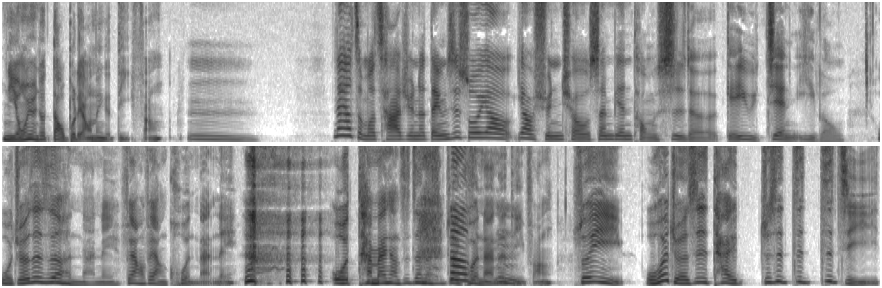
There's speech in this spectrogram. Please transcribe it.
你永远就到不了那个地方。嗯，那要怎么察觉呢？等于是说要要寻求身边同事的给予建议喽。我觉得这真的很难呢、欸，非常非常困难呢、欸。我坦白讲，这真的是最困难的地方。嗯、所以我会觉得是态，就是自自己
